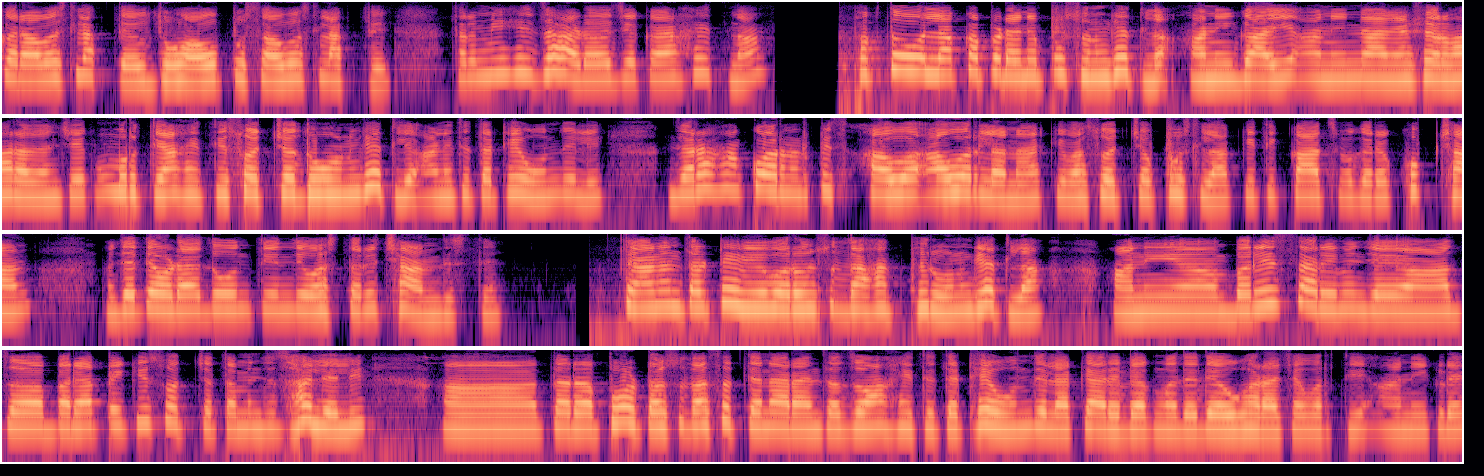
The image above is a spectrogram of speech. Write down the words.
करावंच लागते धुवावं पुसावंच लागते तर मी ही झाडं जे काय आहेत ना फक्त ओला कपड्याने पुसून घेतलं आणि गाई आणि ज्ञानेश्वर महाराजांची एक मूर्ती आहे ती स्वच्छ धुवून घेतली आणि तिथं ठेवून दिली. जरा हा कॉर्नर पीस आव आवरला ना किंवा स्वच्छ पुसला की ती काच वगैरे खूप छान म्हणजे तेवढ्या दोन तीन दिवस तरी छान दिसते. त्यानंतर ठेवीवरून सुद्धा हात फिरवून घेतला आणि बरेच सारे म्हणजे आज बऱ्यापैकी स्वच्छता म्हणजे झालेली. तर फोटोसुद्धा सत्यनारायणचा जो आहे तिथे ठेवून दिला कॅरीबॅगमध्ये देवघराच्या वरती. आणि इकडे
